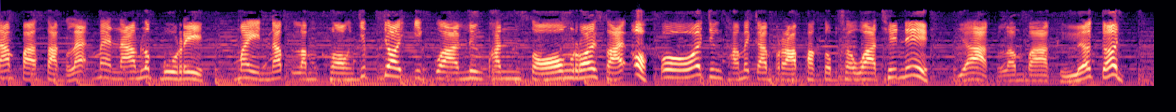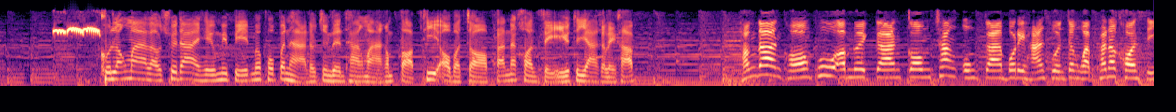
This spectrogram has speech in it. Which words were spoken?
น้ำป่าสัก และแม่น้ำลบบุรี ไม่นับลำคลองยิบย่อยอีกกว่า 1,200 สาย โอ้โห จึงทำให้การปราบผักตบชวาที่นี่ ยากลำบากเหลือเกิน คุณร้องมาเราช่วยได้เฮลมีปีดเมื่อพบปัญหาเราจึงเดินทางมาหาคำตอบที่อบจพระนครศรีอยุธยากันเลยครับ ทางด้านของผู้อำนวยการกองช่างองค์การบริหารส่วนจังหวัดพระนครศรี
